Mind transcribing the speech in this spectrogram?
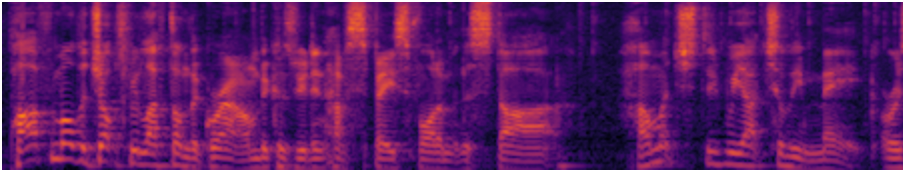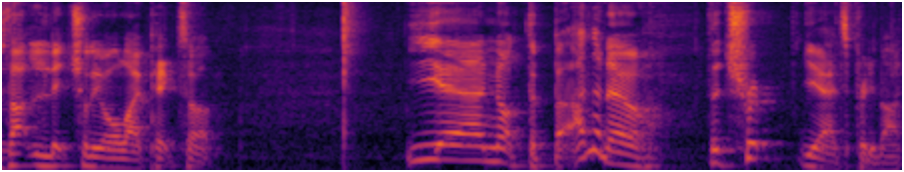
Apart from all the drops we left on the ground, because we didn't have space for them at the start, how much did we actually make? Or is that literally all I picked up? Yeah, not the. I don't know. The trip, yeah, it's pretty bad.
